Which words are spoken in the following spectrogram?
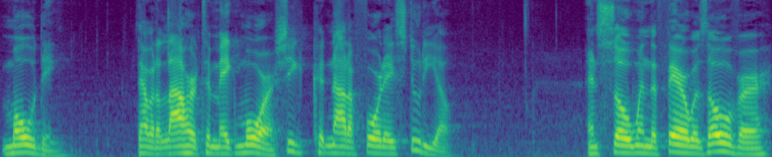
molding that would allow her to make more. She could not afford a studio. And so, when the fair was over,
